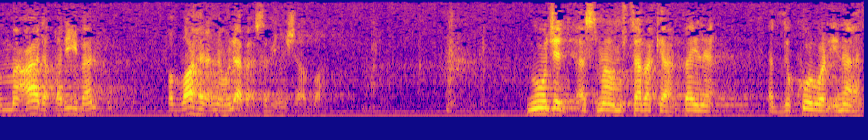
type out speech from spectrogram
ثم عاد قريبا فالظاهر أنه لا بأس به إن شاء الله. يوجد أسماء مشتركة بين الذكور والإناث.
